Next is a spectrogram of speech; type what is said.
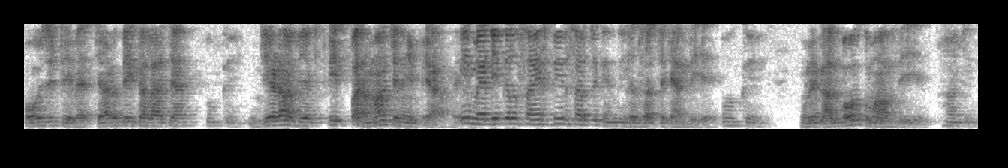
ਪੋਜ਼ਿਟਿਵ ਹੈ ਚੜ੍ਹਦੀ ਕਲਾ 'ਚ ਹੈ। ਓਕੇ ਜਿਹੜਾ ਵਿਅਕਤੀ ਭਰਮਾਂ 'ਚ ਨਹੀਂ ਪਿਆ ਹੋਇਆ ਇਹ ਮੈਡੀਕਲ ਸਾਇੰਸ ਦੀ ਰਿਸਰਚ ਕਹਿੰਦੀ ਹੈ। ਰਿਸਰਚ ਕਹਿੰਦੀ ਹੈ। ਓਕੇ ਹੁਣ ਇਹ ਗੱਲ ਬਹੁਤ ਕਮਾਲ ਦੀ ਹੈ। ਹਾਂਜੀ।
